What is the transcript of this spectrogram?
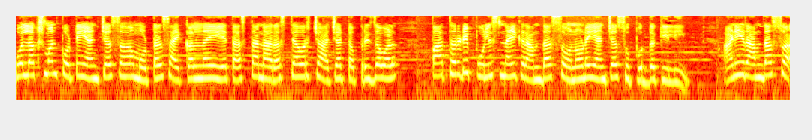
व लक्ष्मण पोटे यांच्यासह मोटरसायकलने येत असताना रस्त्यावर चहाच्या टपरीजवळ पाथर्डी पोलीस नाईक रामदास सोनवणे यांच्या सुपूर्द केली आणि रामदास स्वा-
